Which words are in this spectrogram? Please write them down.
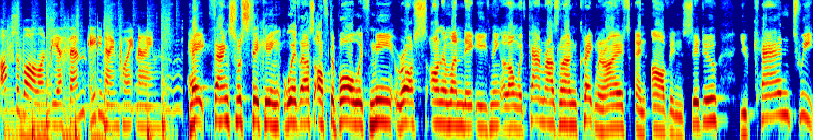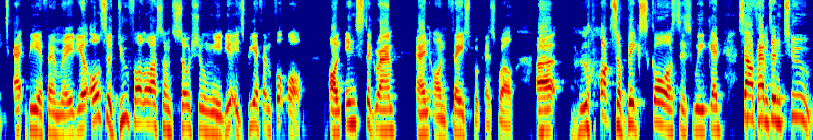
Off the ball on BFM 89.9. Hey, thanks for sticking with us off the ball with me, Ross, on a Monday evening, along with Cam Raslan, Craig Marias, and Arvin Sidhu. You can tweet at BFM Radio. Also, do follow us on social media. It's BFM Football on Instagram and on Facebook as well. Uh, lots of big scores this weekend. Southampton 2,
